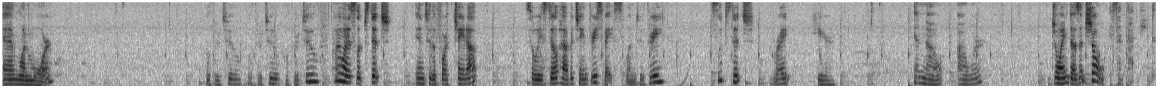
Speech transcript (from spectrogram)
and one more. Pull through two, pull through two, pull through two. And we want to slip stitch into the fourth chain up. So we still have a chain three space. One, two, three, slip stitch right here. And now our join doesn't show. Isn't that neat?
